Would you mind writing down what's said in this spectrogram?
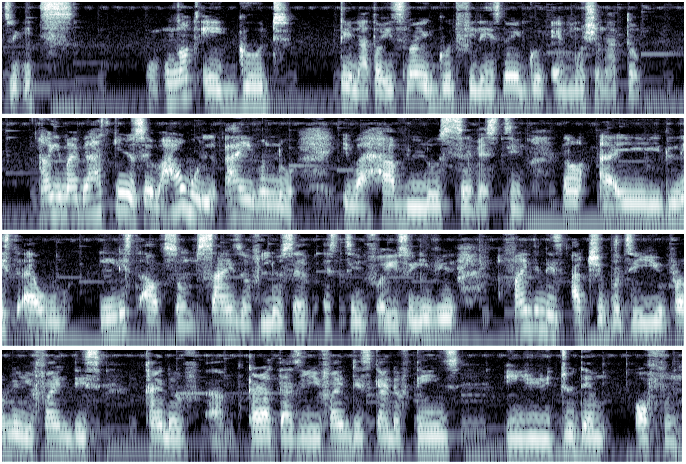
So it's not a good thing at all. It's not a good feeling. It's not a good emotion at all. Now you might be asking yourself how will i even know if i have low self-esteem? Now i list i list out some signs of low self-esteem for you. So if you finding these attributes in you probably you find this kind of um, characters and you find these kind of things in you you do them often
